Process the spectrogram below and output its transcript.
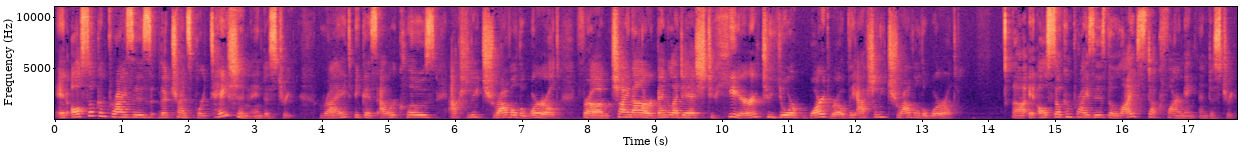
It also comprises the transportation industry, right? Because our clothes actually travel the world from China or Bangladesh to here to your wardrobe, they actually travel the world. Uh, it also comprises the livestock farming industry.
